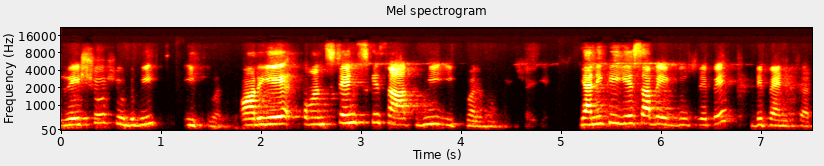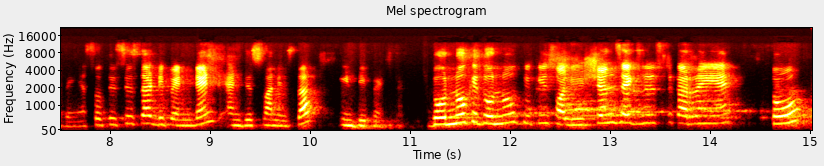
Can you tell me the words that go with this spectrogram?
ratio should be equal और ये कॉन्स्टेंट्स के साथ भी इक्वल होने चाहिए। यानी कि ये सब एक दूसरे पे डिपेंड कर रहे हैं। So this is the dependent and this one is the independent दोनों के दोनों, क्योंकि सॉल्यूशंस एग्जिस्ट कर रहे हैं तो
